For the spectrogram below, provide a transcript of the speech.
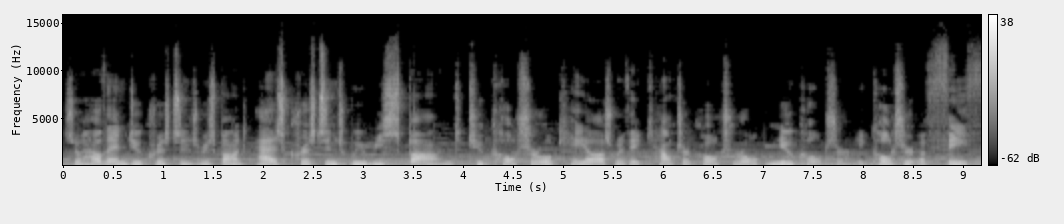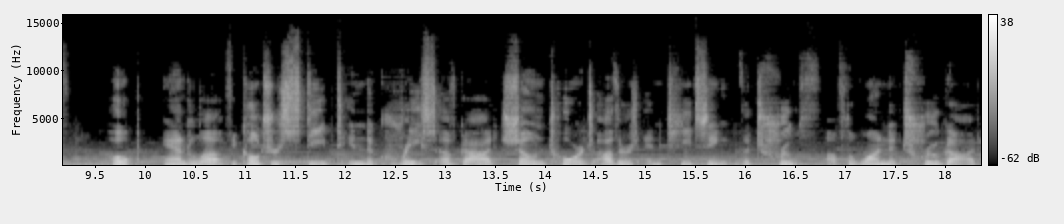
So, how then do Christians respond? As Christians, we respond to cultural chaos with a countercultural new culture, a culture of faith, hope, and love, a culture steeped in the grace of God, shown towards others and teaching the truth of the one true God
